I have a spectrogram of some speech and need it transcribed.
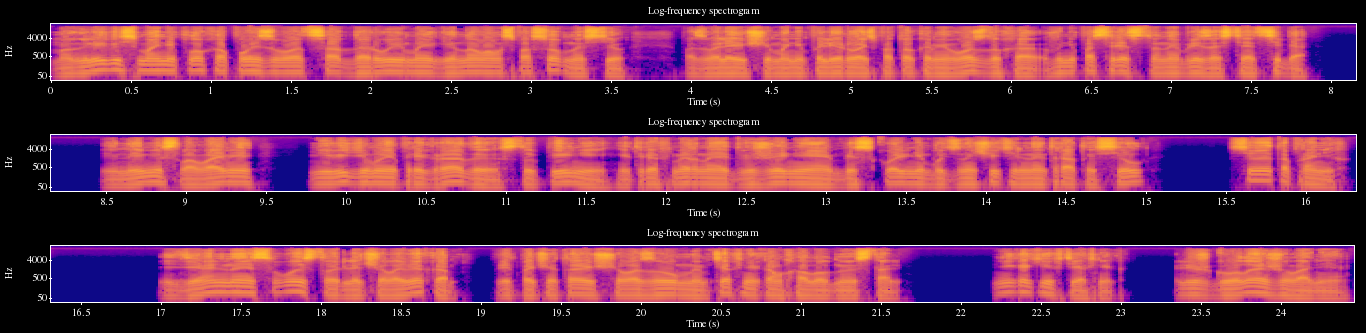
могли весьма неплохо пользоваться даруемой геномом способностью, позволяющей манипулировать потоками воздуха в непосредственной близости от себя. Иными словами, невидимые преграды, ступени и трехмерное движение без сколь-нибудь значительной траты сил – все это про них. Идеальное свойство для человека, предпочитающего за умным техникам холодную сталь. Никаких техник, лишь голое желание.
